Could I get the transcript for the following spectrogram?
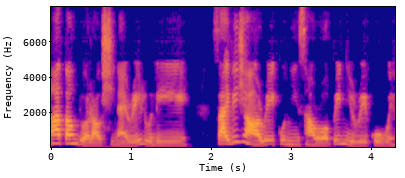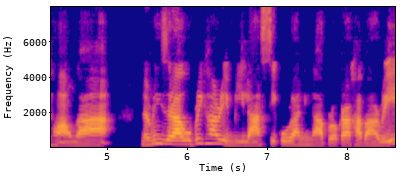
9000ကျော်လောက်ရှိနိုင်ရီလူလေစိုက်ပြီးရှောင်းရီကုညီဆောင်ရောပိနီရီကိုဝေဟွန်အောင်က နရင်းစရာကိုပရိခရီမီလာစီကိုရာနီငါပရိုဂရခါပါရီ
